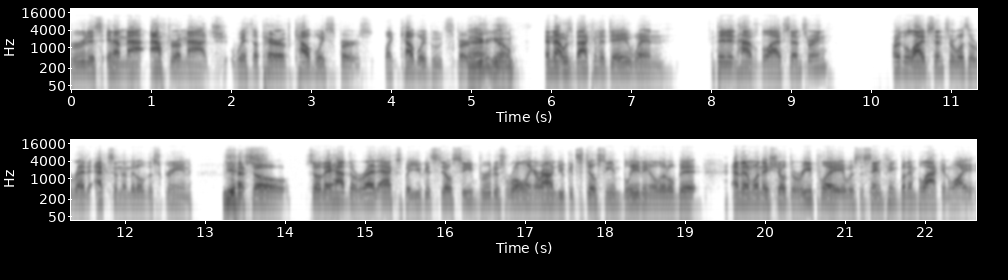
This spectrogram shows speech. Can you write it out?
Brutus in a mat after a match with a pair of cowboy spurs, like cowboy boot spurs. There you go. And that was back in the day when they didn't have the live censoring, or the live censor was a red X in the middle of the screen. Yes. So so they had the red X, but you could still see Brutus rolling around. You could still see him bleeding a little bit. And then when they showed the replay, it was the same thing but in black and white.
